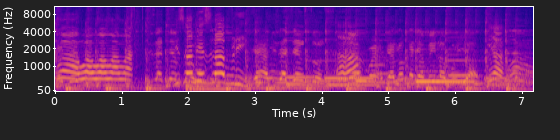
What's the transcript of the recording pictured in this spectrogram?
Wow, wow, wow, wow, wow. This one is lovely. Yeah, these are gemstones. They are- They are locally available here. Yeah. Wow.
